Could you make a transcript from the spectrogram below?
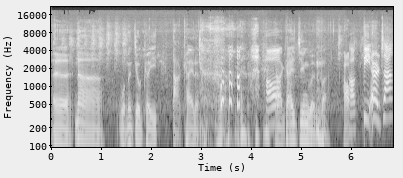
呃，那我们就可以打开了，哦、好 打开经文吧。好好，，第二章。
